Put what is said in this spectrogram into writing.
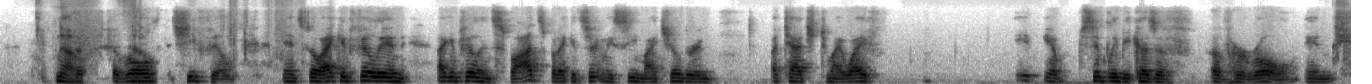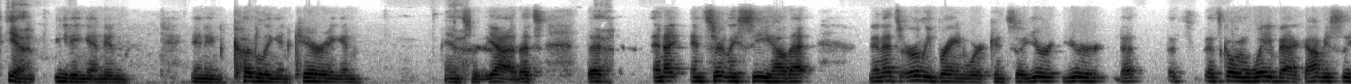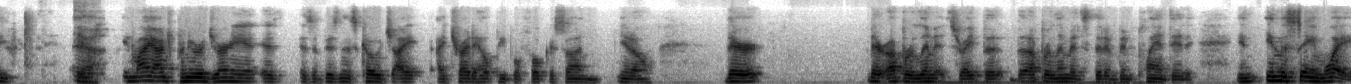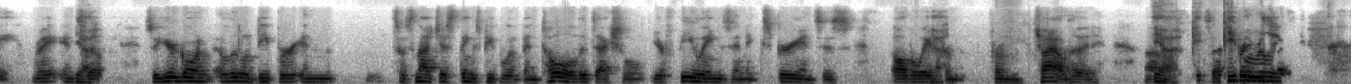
no the, the roles no. that she filled, and so I could fill in I can fill in spots, but I could certainly see my children attached to my wife, you know, simply because of of her role in, yeah. in feeding and in and in cuddling and caring and and yeah. so yeah that's that yeah. and i and certainly see how that and that's early brain work and so you're you're that that's that's going way back. Obviously yeah. in my entrepreneur journey as, as a business coach i i try to help people focus on you know their their upper limits right? The the upper limits that have been planted in in the same way right? And yeah. so so you're going a little deeper in so it's not just things people have been told it's actual your feelings and experiences all the way yeah. from from childhood. Um, yeah. So people really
